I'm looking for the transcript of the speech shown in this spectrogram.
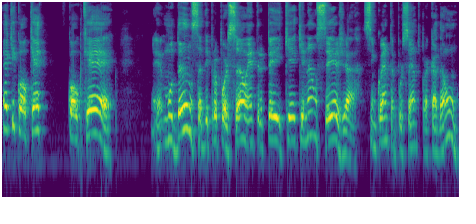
É que qualquer, qualquer é, mudança de proporção entre P e Q que não seja 50% para cada um,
